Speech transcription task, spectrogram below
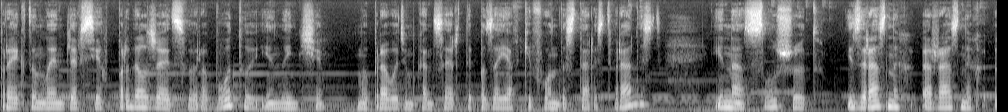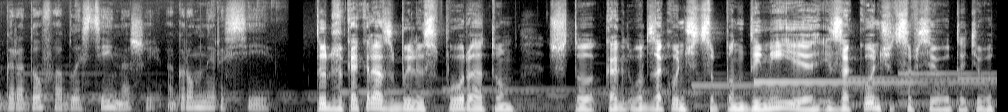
проект онлайн для всех продолжает свою работу, и нынче мы проводим концерты по заявке фонда «Старость в радость», и нас слушают из разных разных городов и областей нашей огромной России. Тут же как раз были споры о том, что как вот закончится пандемия и закончатся все вот эти вот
